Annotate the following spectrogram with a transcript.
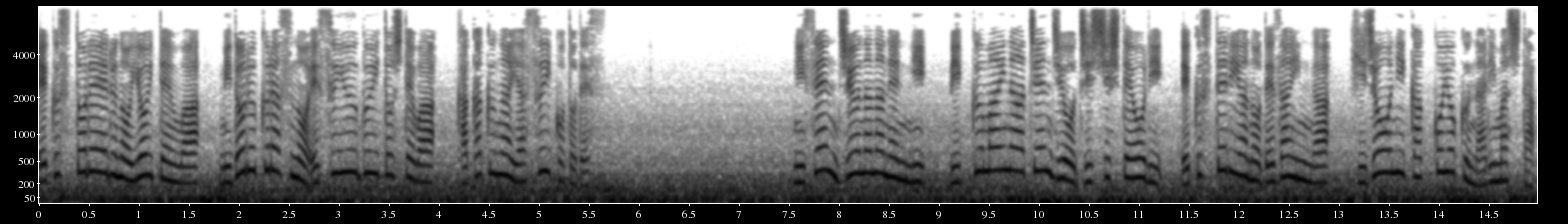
エクストレールの良い点は、ミドルクラスの SUV としては、価格が安いことです。2017年にビッグマイナーチェンジを実施しており、エクステリアのデザインが非常にかっこよくなりました。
